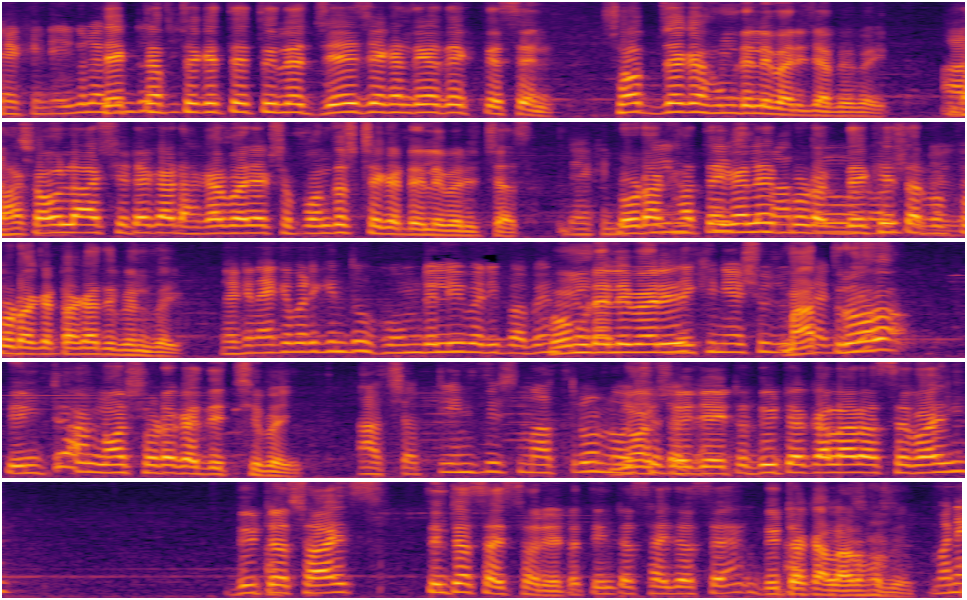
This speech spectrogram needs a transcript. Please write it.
দেখেন এগুলো টেকটাপ থেকে তেতুলে যে যেখান থেকে দেখতেছেন সব জায়গায় হোম ডেলিভারি যাবে ভাই। আচ্ছা। ঢাকা হলে আশি টাকা ঢাকার বাইরে একশো পঞ্চাশ টাকা ডেলিভারি চার্জ প্রোডাক্ট হাতে গেলে প্রোডাক্ট দেখে তারপর। প্রোডাক্টের টাকা দিবেন ভাই। দেখেন একেবারে কিন্তু হোম ডেলিভারি পাবেন। হোম ডেলিভারি মাত্র তিনটা নয়শো টাকা দিচ্ছি ভাই। আচ্ছা তিন পিস মাত্র নয়শো টাকা। যে এটা দুইটা কালার আছে ভাই। দুইটা সাইজ তিনটা সাইজ সরি এটা তিনটা সাইজ আছে দুইটা কালার হবে। মানে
